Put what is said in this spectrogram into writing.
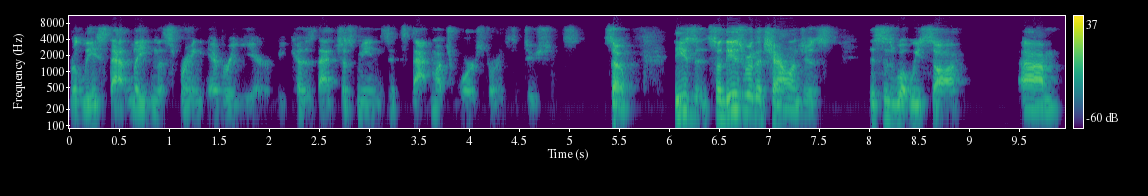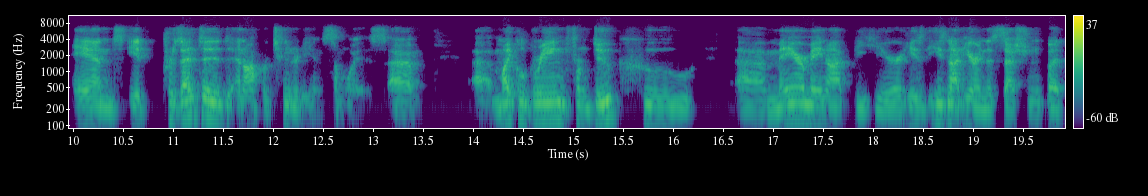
release that late in the spring every year because that just means it's that much worse for institutions. So these, so these were the challenges. This is what we saw. Um, and it presented an opportunity in some ways. Uh, uh, Michael Green from Duke, who uh, may or may not be here, he's, he's not here in this session, but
